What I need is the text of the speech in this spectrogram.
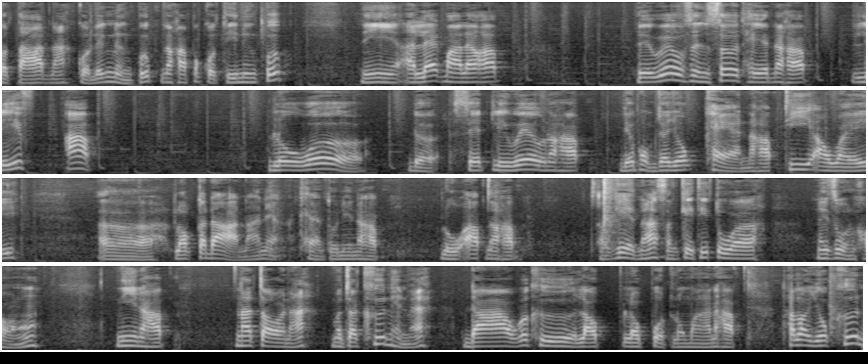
start นะ กดเลขหนึ่งปุ๊บนะครับพอกดทีหนึ่งปุ๊บ นี่อันแรกมาแล้วครับ level sensor test นะครับ lift up lower the set level นะครับ เดี๋ยวผมจะยกแขนนะครับที่เอาไว้ล็อกกระดาษนะเนี่ยแขนตัวนี้นะครับ low up นะครับ สังเกตนะสังเกตที่ตัวในส่วนของนี่นะครับ หน้าจอนะมันจะขึ้นเห็นไหมดาวก็คือเราเราปลดลงมานะครับ ถ้าเรายกขึ้น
